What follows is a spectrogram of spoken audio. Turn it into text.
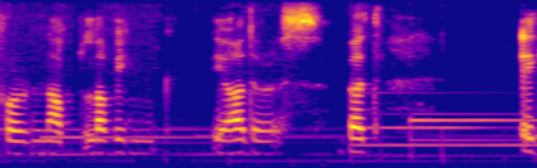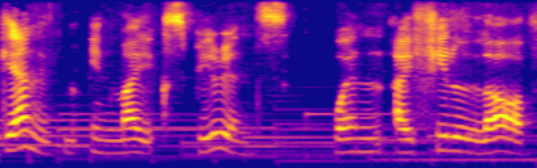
for not loving the others, but again, in my experience, when I feel love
